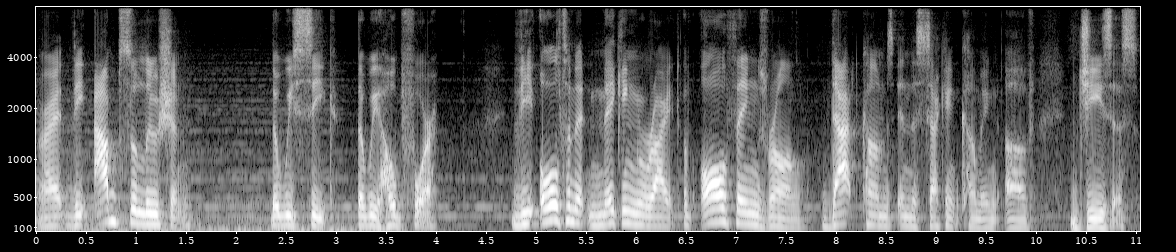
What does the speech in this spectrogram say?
right? The absolution that we seek, that we hope for, the ultimate making right of all things wrong, that comes in the second coming of Jesus.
